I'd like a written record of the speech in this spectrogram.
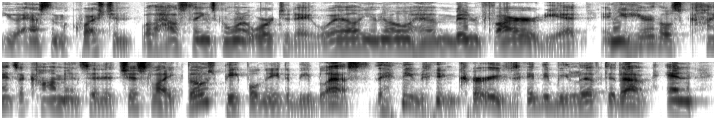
you ask them a question, "Well, how's things going at work today?" Well, you know, haven't been fired yet, and you hear those kinds of comments, and it's just like those people need to be blessed. They need to be encouraged. They need to be lifted up, and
